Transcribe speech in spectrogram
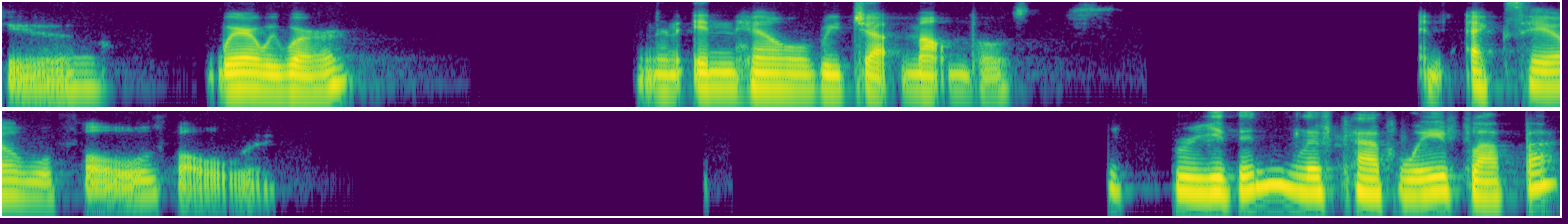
to where we were. And then inhale, reach up, mountain pose. And exhale, we'll fold forward. Breathe in, lift halfway, flat back.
